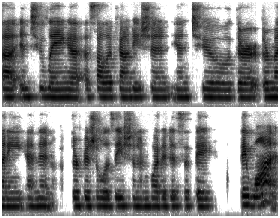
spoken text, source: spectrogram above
uh, into laying a, a, solid foundation into their their money and then their visualization and what it is that they they want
